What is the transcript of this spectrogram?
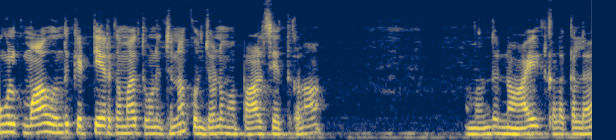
உங்களுக்கு மாவு வந்து கெட்டியாக இருக்க மாதிரி தோணுச்சுன்னா கொஞ்சோண்டு நம்ம பால் சேர்த்துக்கலாம். நம்ம வந்து இன்னும் ஆயில் கலக்கலை.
